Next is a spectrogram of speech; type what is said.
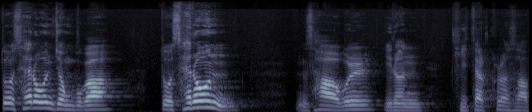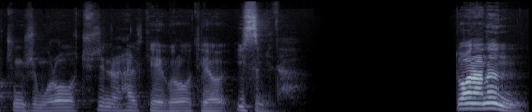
또 새로운 정부가 또 새로운 사업을 이런 디지털 클러 사업 중심으로 추진을 할 계획으로 되어 있습니다. 또 하나는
